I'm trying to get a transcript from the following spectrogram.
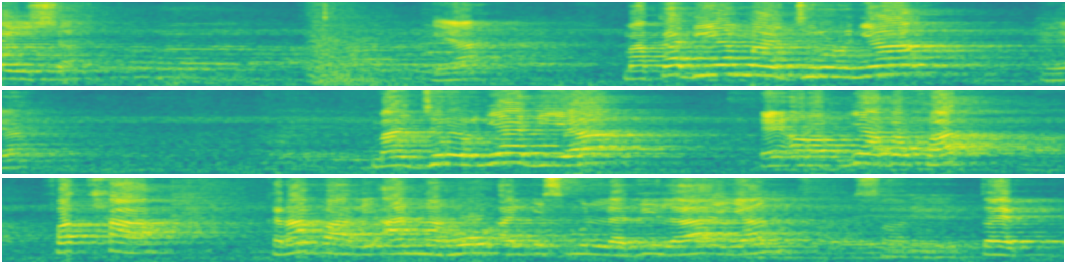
Aisyah. Ya. Maka dia majrurnya ya. Majrurnya dia eh Arabnya apa fat? Fathah. Kenapa? Li'annahu al-ismul ladzi la yan sorry. Taib.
